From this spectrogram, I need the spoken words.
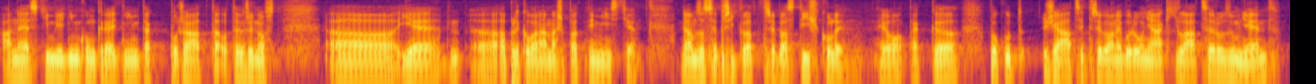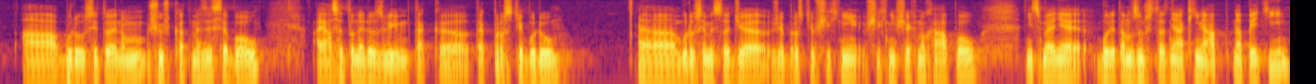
a ne s tím jedním konkrétním, tak pořád ta otevřenost uh, je uh, aplikovaná na špatném místě. Dám zase příklad třeba z té školy. Jo? Tak uh, pokud žáci třeba nebudou nějaký látce rozumět, a budou si to jenom šuškat mezi sebou a já se to nedozvím, tak, tak prostě budu Budu si myslet, že, že prostě všichni, všichni všechno chápou, nicméně bude tam zůstat nějaký napětí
